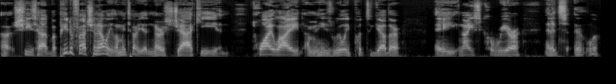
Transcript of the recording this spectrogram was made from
uh, she's had. But Peter Facinelli, let me tell you, Nurse Jackie and Twilight. I mean, he's really put together a nice career, and it's it, look,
